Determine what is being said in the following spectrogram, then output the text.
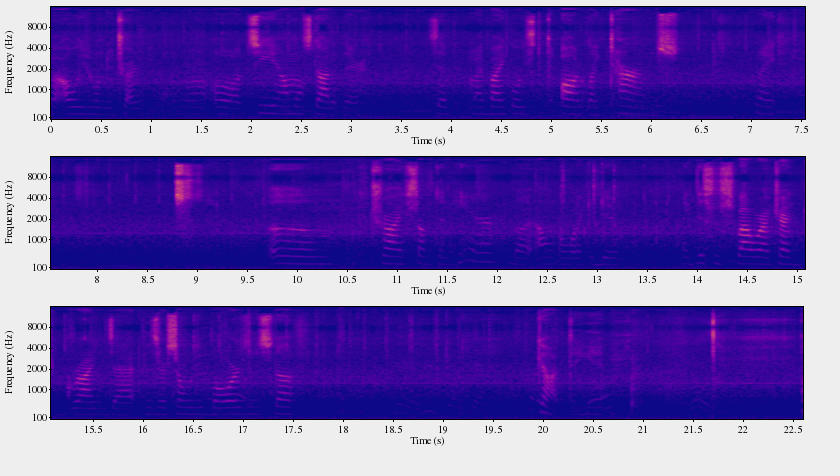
But I always wanted to try to be one of them. Oh, see, I almost got it there. Except my bike always odd like turns. Like, um, I could try something here, but I don't know what I could do. Like this is the spot where I try to do grinds at, because there's so many bars and stuff. God dang it.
